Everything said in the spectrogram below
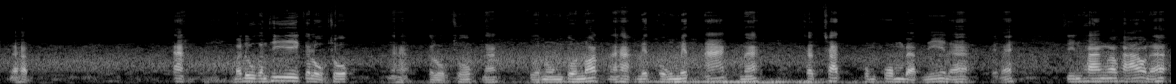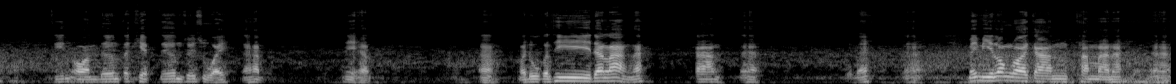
ๆนะครับอะมาดูกันที่กระโหลกโชกนะฮะกระโหลกโชกนะตัวนงตัวน็อตนะฮะเม็ดองเม็ดอาร์คนะชัดๆคมๆแบบนี้นะฮะเห็นไหมซีนทางมะพร้าวนะฮะซีนอ่อนเดิมตะเข็บเดิมสวยๆนะครับ นี่ครับอะมาดูกันที่ด้านล่างนะคานนะฮะเห็นไหมนะฮะไม่มีร่องรอยการทำมานะนะฮะ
